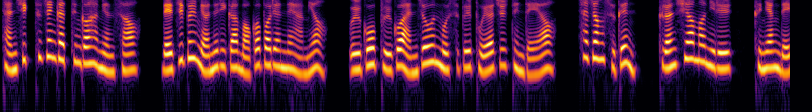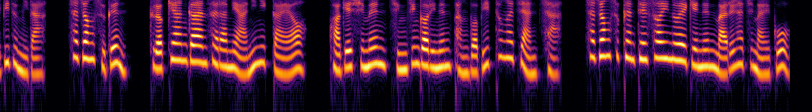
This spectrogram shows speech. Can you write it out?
단식 투쟁 같은 거 하면서 내 집을 며느리가 먹어버렸네 하며 울고 불고 안 좋은 모습을 보여줄 텐데요. 차정숙은 그런 시어머니를 그냥 내비둡니다. 차정숙은 그렇게 한가한 사람이 아니니까요. 곽예심은 징징거리는 방법이 통하지 않자 차정숙한테 서인호에게는 말을 하지 말고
